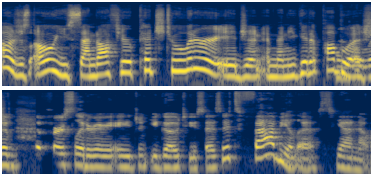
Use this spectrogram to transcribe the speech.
oh, just, oh, you send off your pitch to a literary agent and then you get it published. The, the first literary agent you go to says, it's fabulous. Yeah, no.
